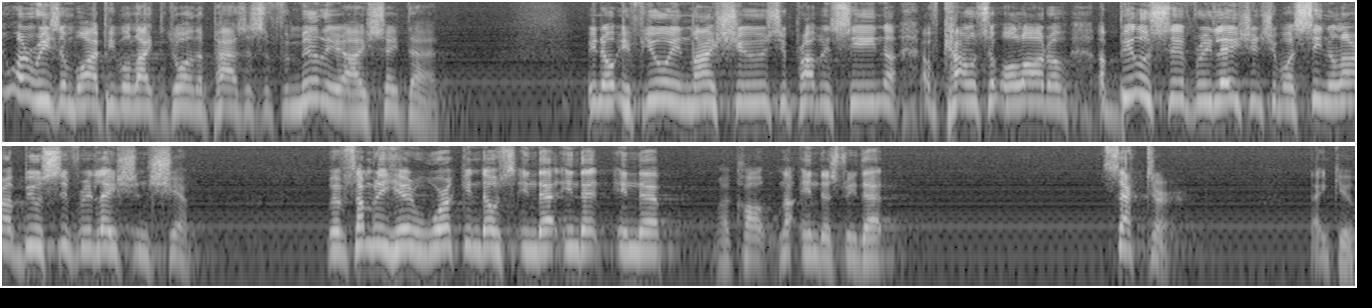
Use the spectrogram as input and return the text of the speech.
One reason why people like to dwell in the past is familiar. I say that. You know, if you're in my shoes, you've probably seen, uh, I've a lot of abusive relationship or seen a lot of abusive relationship. We have somebody here working those in that in that in that I call it, not industry that sector. Thank you.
